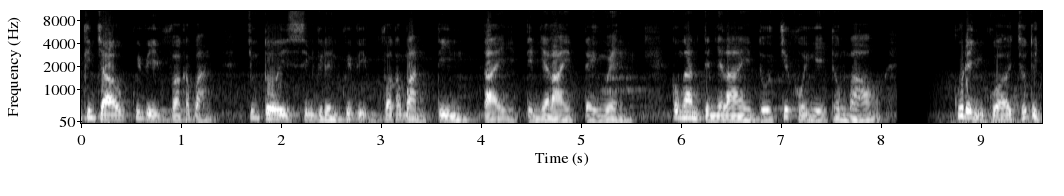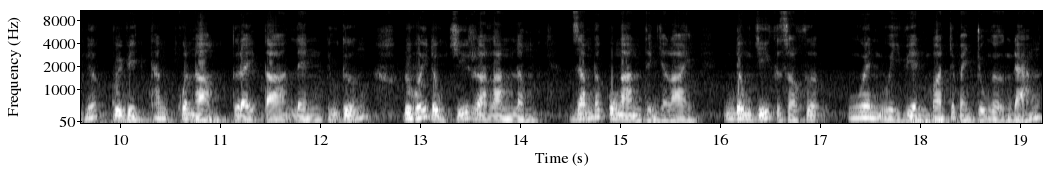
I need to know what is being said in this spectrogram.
kính chào quý vị và các bạn. Chúng tôi xin gửi đến quý vị và các bạn tin tại tỉnh Gia Lai, Tây Nguyên. Công an tỉnh Gia Lai tổ chức hội nghị thông báo quyết định của Chủ tịch nước về việc thăng quân hàm từ đại tá lên thiếu tướng đối với đồng chí Ra Lan Lâm, Giám đốc Công an tỉnh Gia Lai, đồng chí cửa Sò Phước, nguyên ủy viên Ban chấp hành Trung ương Đảng,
